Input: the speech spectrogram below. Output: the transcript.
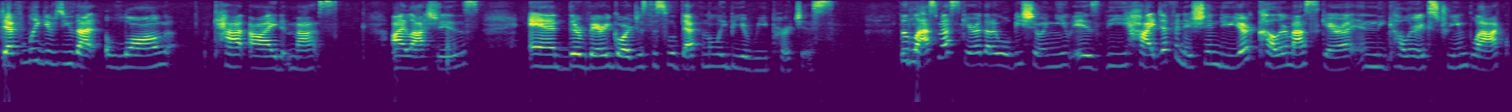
Definitely gives you that long cat-eyed mask eyelashes, and they're very gorgeous. This will definitely be a repurchase. The last mascara that I will be showing you is the High Definition New York Color Mascara in the color Extreme Black,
